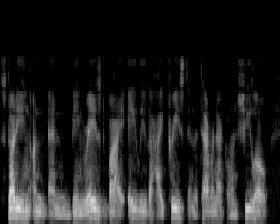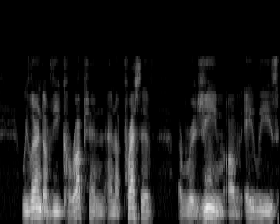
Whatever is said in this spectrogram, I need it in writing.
studying un- and being raised by Eli the high priest in the tabernacle in Shiloh. We learned of the corruption and oppressive regime of Eli's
